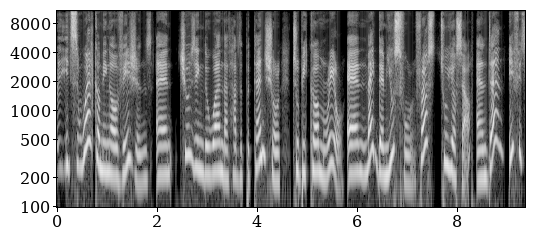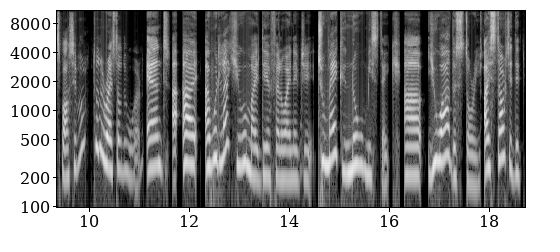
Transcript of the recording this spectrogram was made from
it's welcoming our visions and choosing the one that have the potential to become real and make them useful first to yourself and then, if it's possible, to the rest of the world. And I, I would like you, my dear fellow INFJ, to make no mistake. Uh, you are the story. I started it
